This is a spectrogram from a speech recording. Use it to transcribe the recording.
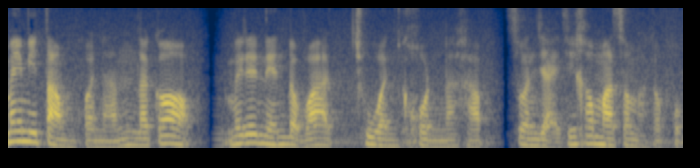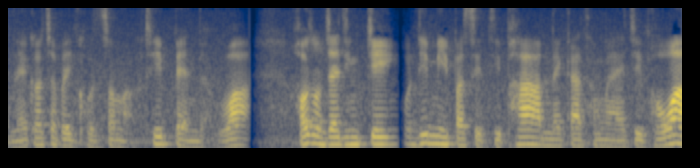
ไม่มีต่ำกว่านั้น แล้วก็ไม่ได้เน้นแบบว่าชวนคนนะครับ ส่วนใหญ่ที่เข้ามาสมัครกับผมเนี่ยก็จะเป็นคนสมัครที่เป็นแบบว่าเขาสนใจจริง ๆ คนที่มีประสิทธิภาพในการทำงานจริง เพราะว่า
